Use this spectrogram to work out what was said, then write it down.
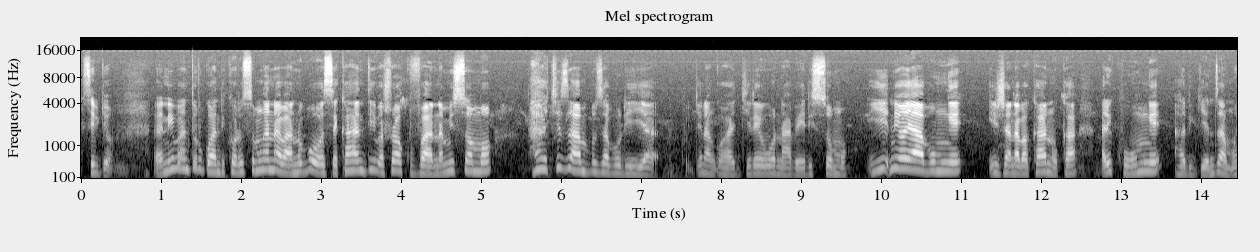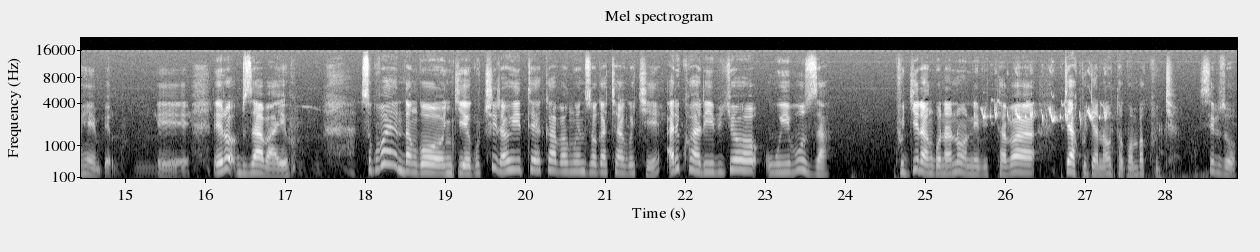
Sibyo? Eh, niba ndi urwandiko rusomwa n'abantu bose kandi bashobora kuvanamo isomo nta kizambuza buriya kugira ngo hagire uwo nabera isomo. Iyi- niyo yaba umwe ijana bakanuka ariko umwe hari igihe nzamuhemberwa. Eh, rero byabayeho. Si ukuvuga wenda ngo ngiye guciraho iteka banywa inzoga cyangwa iki ariko hari ibyo wibuza kugira ngo nanone bitaba byakujyana aho utagomba kujya. Sibyo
